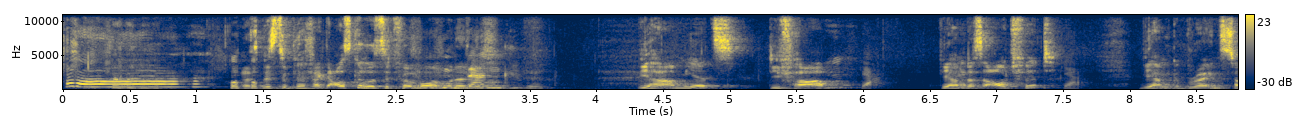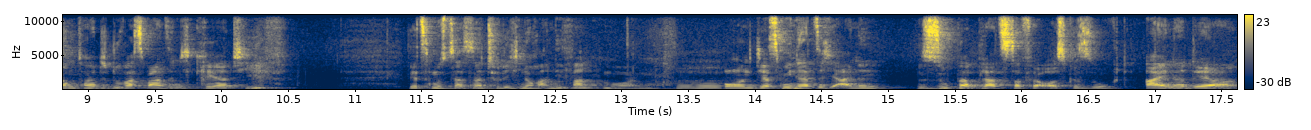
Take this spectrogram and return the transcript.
Das bist du perfekt ausgerüstet für morgen, oder nicht? Danke. Wir haben jetzt die Farben, Ja. wir haben das Outfit, Ja. Wir haben gebrainstormt heute, du warst wahnsinnig kreativ. Jetzt muss das natürlich noch an die Wand morgen. Und Jasmin hat sich einen super Platz dafür ausgesucht. Einer der,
